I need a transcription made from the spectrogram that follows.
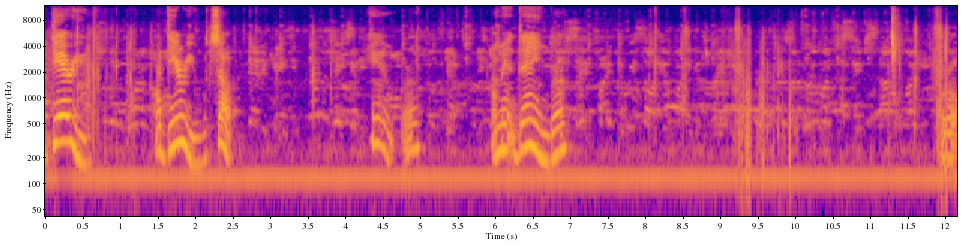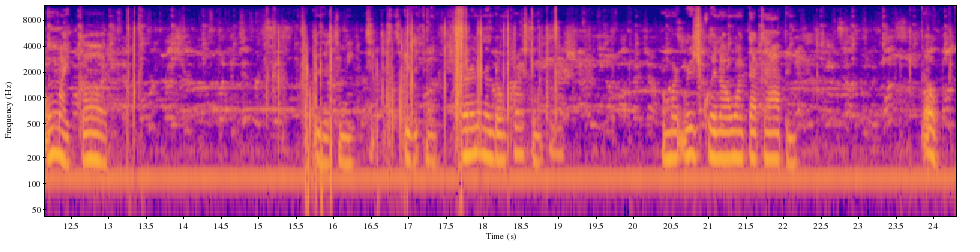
dare you. I dare you. What's up? Yeah, bro. I meant Dane, bro. Bro, oh my god. Give this to me. Just give it to me. No, no, no, no, don't crash, don't crash. I might rage quit and I don't want that to happen. Oh.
